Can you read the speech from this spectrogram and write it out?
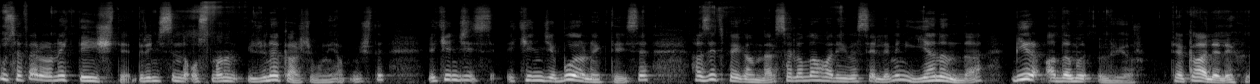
Bu sefer örnek değişti. Birincisinde Osman'ın yüzüne karşı bunu yapmıştı. İkinci, ikinci bu örnekte ise Hazreti Peygamber sallallahu aleyhi ve sellemin yanında bir adamı övüyor. Fekale lehu.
